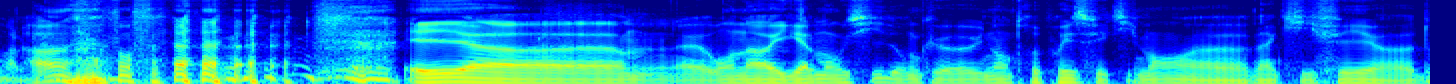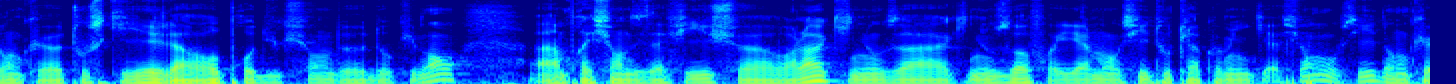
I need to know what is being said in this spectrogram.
voilà. et euh, on a également aussi donc, euh, une entreprise effectivement, euh, bah, qui fait donc, tout ce qui est la reproduction de documents, impression des affiches, voilà, qui, nous a, qui nous offre également aussi toute la communication. Aussi, donc,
